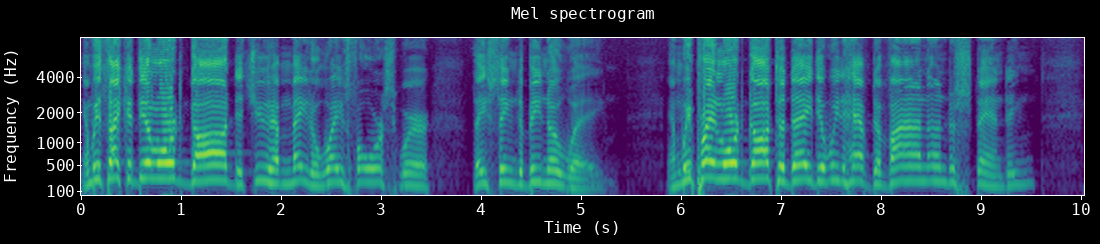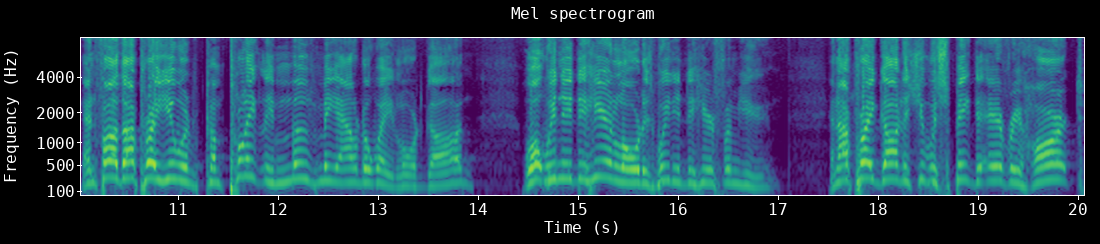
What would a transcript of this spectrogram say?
And we thank you, dear Lord God, that you have made a way for us where they seem to be no way. And we pray, Lord God, today that we'd have divine understanding. And Father, I pray you would completely move me out of the way, Lord God. What we need to hear, Lord, is we need to hear from you. And I pray, God, that you would speak to every heart.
